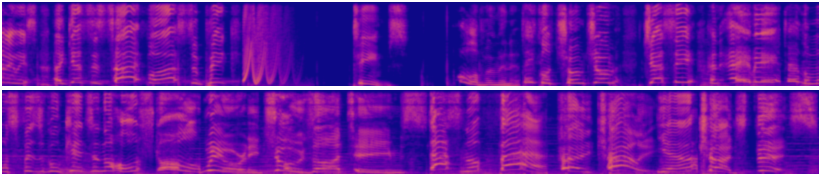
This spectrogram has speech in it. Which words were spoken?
anyways, I guess it's time for us to pick teams. Hold up a minute. They've got Chum Chum, Jesse, and Amy. They're the most physical kids in the whole school. We already chose our teams. That's not fair. Hey, Callie! Yeah? Catch this!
